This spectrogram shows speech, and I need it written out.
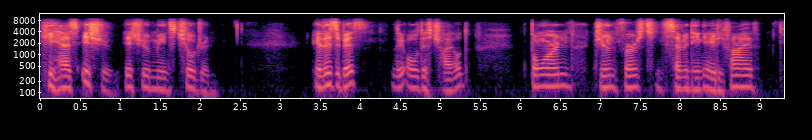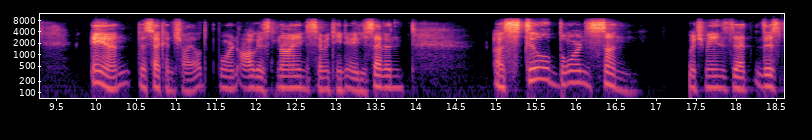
he has issue. Issue means children. Elizabeth, the oldest child, born June 1st, 1785. Anne, the second child, born August 9, 1787. A stillborn son, which means that this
